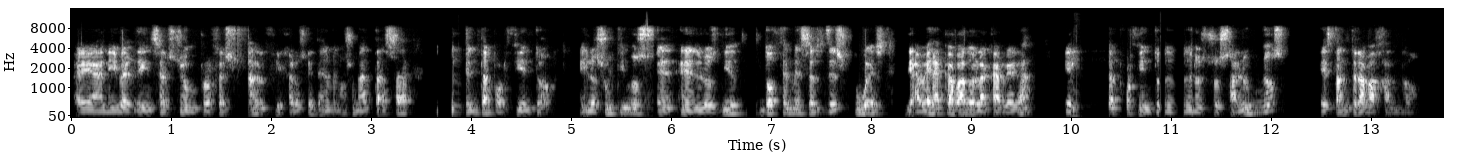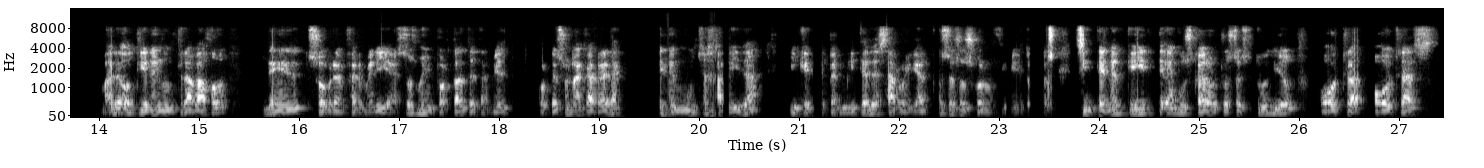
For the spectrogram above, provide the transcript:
a nivel de inserción profesional, fijaros que tenemos una tasa del 80%. En los últimos, en, los 10, 12 meses después de haber acabado la carrera, el de nuestros alumnos están trabajando, ¿vale? O tienen un trabajo sobre enfermería. Esto es muy importante también, porque es una carrera que tiene mucha salida y que te permite desarrollar pues, esos conocimientos sin tener que irte a buscar otros estudios o otras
